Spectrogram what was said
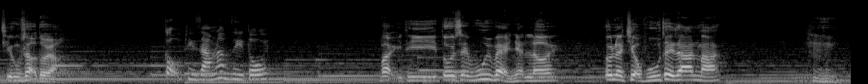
Chị không sợ tôi à? Cậu thì dám làm gì tôi? Vậy thì tôi sẽ vui vẻ nhận lời Tôi là triệu phú thời gian mà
